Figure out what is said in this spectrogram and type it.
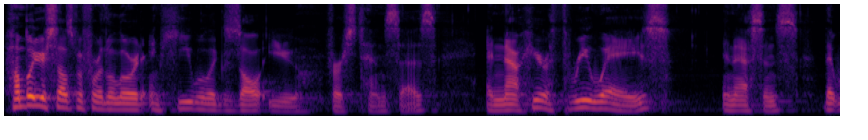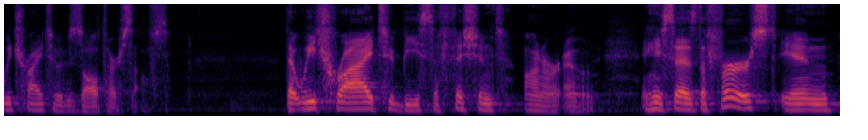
Humble yourselves before the Lord and he will exalt you, verse 10 says. And now, here are three ways, in essence, that we try to exalt ourselves, that we try to be sufficient on our own. And he says the first, in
